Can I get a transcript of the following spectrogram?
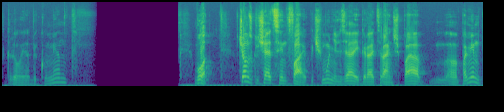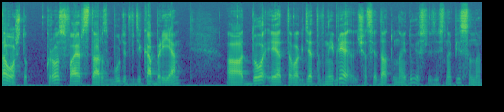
открыл я документ. Вот, в чем заключается инфа и почему нельзя играть раньше. По, э, помимо того, что Crossfire Stars будет в декабре, э, до этого где-то в ноябре, сейчас я дату найду, если здесь написано,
